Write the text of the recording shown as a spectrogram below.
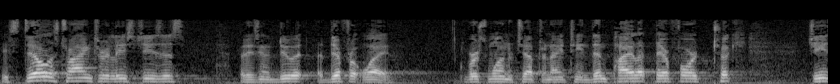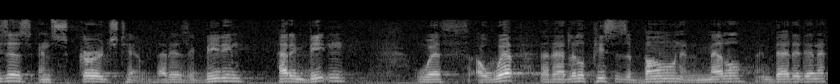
He still is trying to release Jesus, but he's going to do it a different way. Verse 1 of chapter 19. Then Pilate therefore took Jesus and scourged him. That is, he beat him, had him beaten with a whip that had little pieces of bone and metal embedded in it,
